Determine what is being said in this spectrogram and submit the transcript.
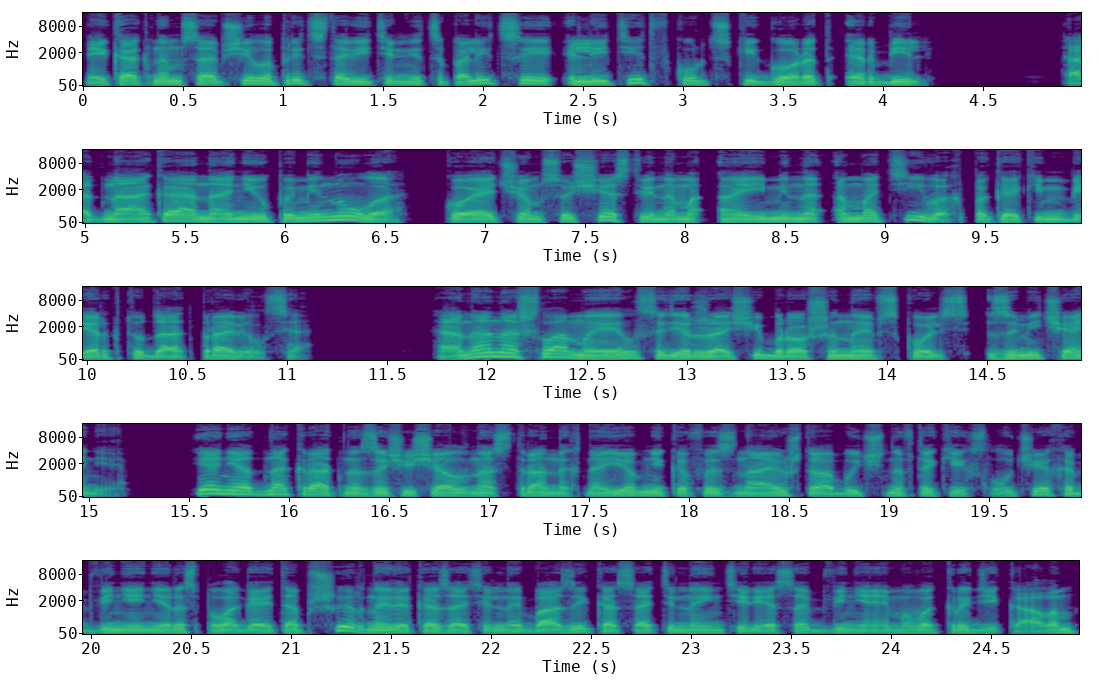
и, как нам сообщила представительница полиции, летит в курдский город Эрбиль. Однако она не упомянула кое о чем существенном, а именно о мотивах, по каким Берг туда отправился. Она нашла мейл, содержащий брошенное вскользь замечание. Я неоднократно защищал иностранных наемников и знаю, что обычно в таких случаях обвинение располагает обширной доказательной базой касательно интереса обвиняемого к радикалам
